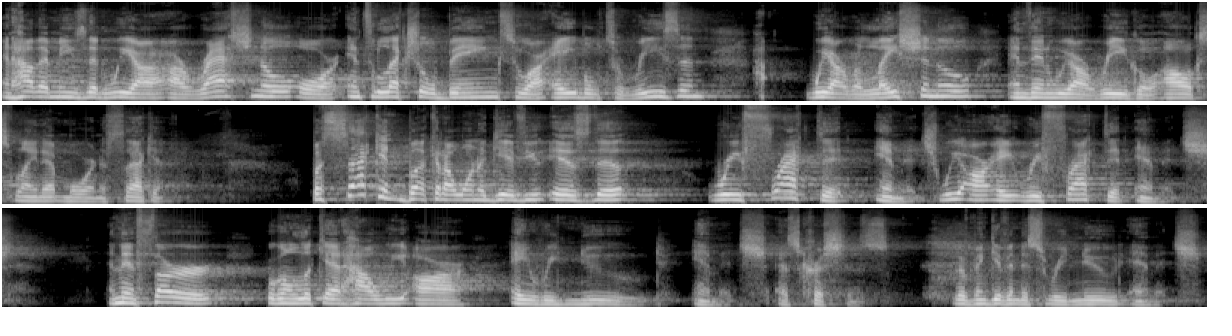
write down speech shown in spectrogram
and how that means that we are, are rational or intellectual beings who are able to reason, we are relational, and then we are regal. I'll explain that more in a second. But second bucket I want to give you is the refracted image. We are a refracted image. And then third, we're going to look at how we are a renewed image as Christians. We've been given this renewed image.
